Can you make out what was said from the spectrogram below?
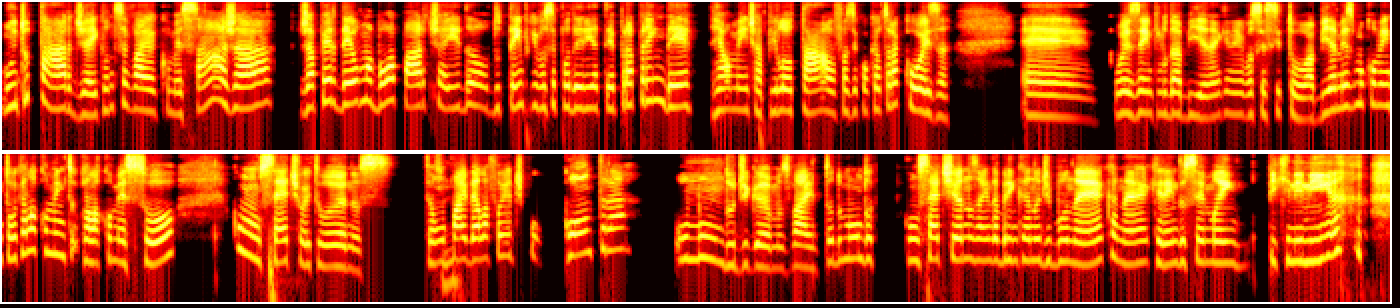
muito tarde. Aí quando você vai começar, já já perdeu uma boa parte aí do, do tempo que você poderia ter para aprender realmente a pilotar ou fazer qualquer outra coisa. É, o exemplo da Bia, né, que nem você citou. A Bia mesmo comentou que ela, comentou, que ela começou com uns 7, 8 anos. Então Sim. o pai dela foi, tipo, contra o mundo, digamos, vai. Todo mundo com 7 anos ainda brincando de boneca, né, querendo ser mãe pequenininha.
